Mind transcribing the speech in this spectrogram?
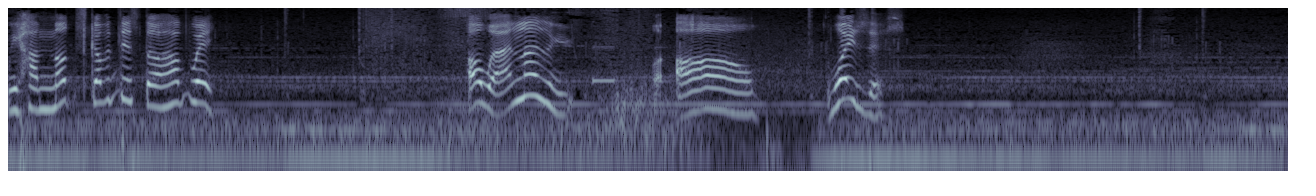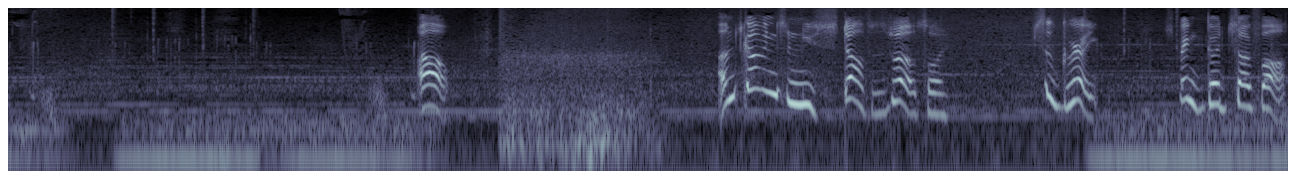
We have not discovered this though, have we? Oh, we're analyzing it. Oh. What is this? Oh. I'm discovering some new stuff as well, so this is great. It's been good so far.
